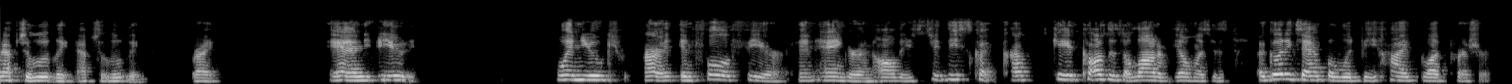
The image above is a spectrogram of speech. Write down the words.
Absolutely, absolutely, right. And you, when you are in full of fear and anger and all these these it causes a lot of illnesses. A good example would be high blood pressure.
